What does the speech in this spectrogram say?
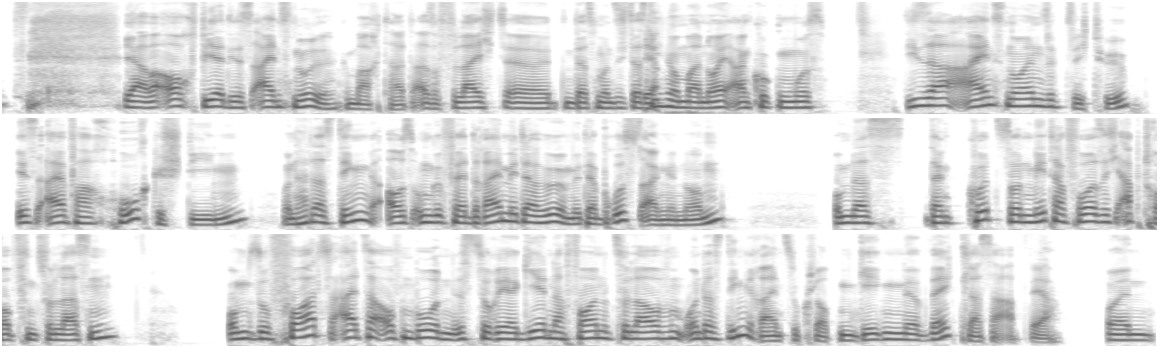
ja, aber auch wie er dieses 1-0 gemacht hat. Also vielleicht, äh, dass man sich das ja. nicht nochmal neu angucken muss. Dieser 1,79-Typ ist einfach hochgestiegen und hat das Ding aus ungefähr drei Meter Höhe mit der Brust angenommen, um das dann kurz so einen Meter vor sich abtropfen zu lassen um sofort, als er auf dem Boden ist, zu reagieren, nach vorne zu laufen und das Ding reinzukloppen gegen eine Weltklasseabwehr. Und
